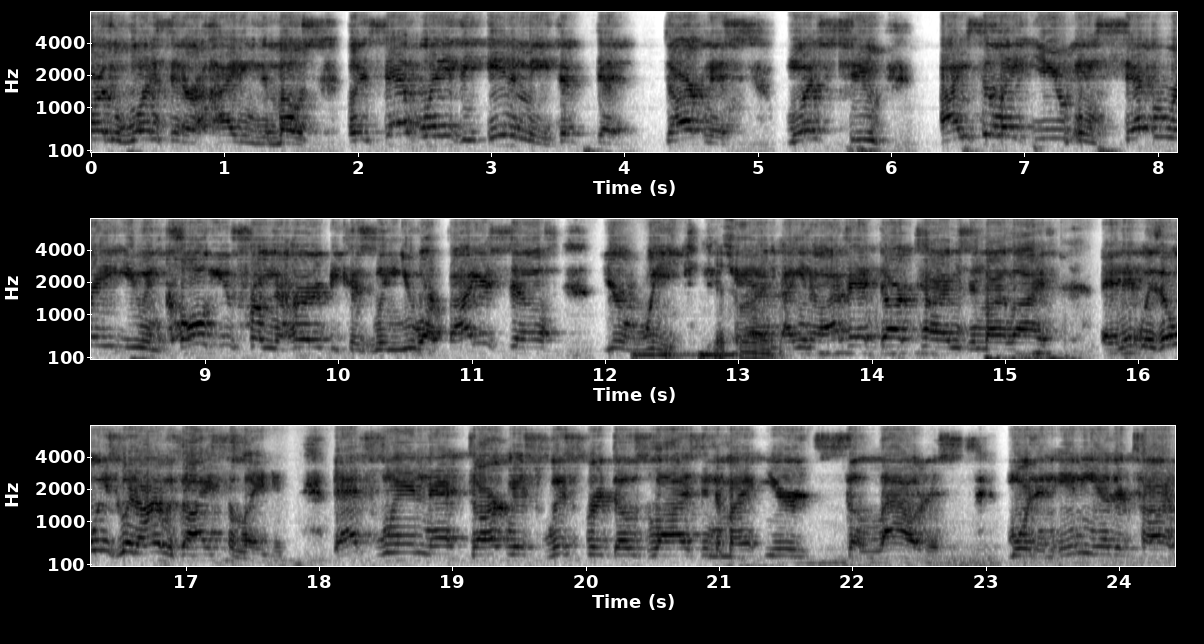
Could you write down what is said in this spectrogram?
are the ones that are hiding the most. But it's that way the enemy, the, the darkness, wants to isolate you and separate you and call you from the herd because when you are by yourself, you're weak. That's right. uh, You know, I've had dark times in my life, and it was always when I was isolated. That's when that darkness whispered those lies into my ears the loudest, more than any other time.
